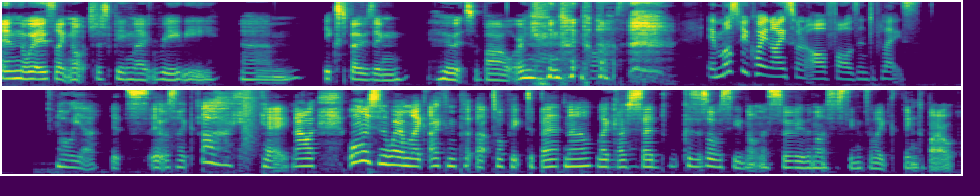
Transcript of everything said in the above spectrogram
in the ways like not just being like really um, exposing who it's about or anything like that. It must be quite nice when it all falls into place oh yeah. It's it was like oh okay. Now almost in a way i'm like i can put that topic to bed now. Like yeah. i've said because it's obviously not necessarily the nicest thing to like think about.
